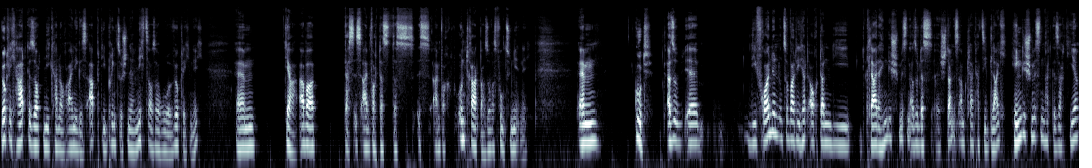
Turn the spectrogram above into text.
wirklich hart gesotten, die kann auch einiges ab, die bringt so schnell nichts außer Ruhe, wirklich nicht. Ähm, ja, aber das ist einfach, das, das ist einfach untragbar, sowas funktioniert nicht. Ähm, Gut, also äh, die Freundin und so weiter, die hat auch dann die Kleider hingeschmissen. Also das äh, Standesamtkleid hat sie gleich hingeschmissen, hat gesagt, hier,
